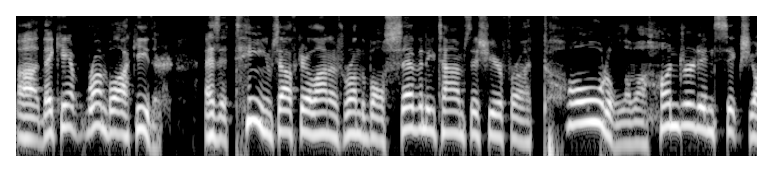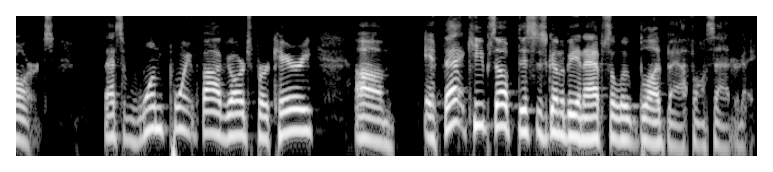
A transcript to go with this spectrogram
Uh, they can't run block either. As a team, South Carolina's run the ball 70 times this year for a total of 106 yards. That's 1.5 yards per carry. Um, if that keeps up, this is going to be an absolute bloodbath on Saturday.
